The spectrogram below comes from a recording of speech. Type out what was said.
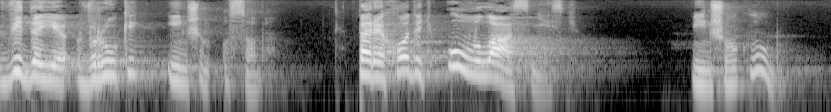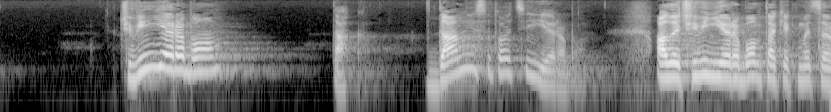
віддає в руки іншим особам. Переходить у власність іншого клубу. Чи він є рабом? Так. В даній ситуації є рабом. Але чи він є рабом, так як ми це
